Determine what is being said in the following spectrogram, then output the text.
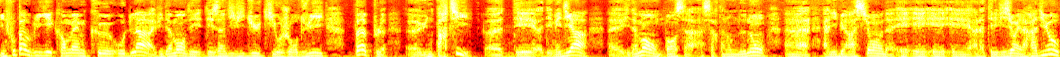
il ne faut pas oublier quand même que au-delà évidemment des, des, individus qui aujourd'hui peuplent euh, une partie euh, des, des, médias, euh, évidemment on pense à un certain nombre de noms, à Libération et, et, et à la télévision et la radio,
